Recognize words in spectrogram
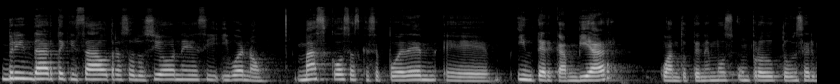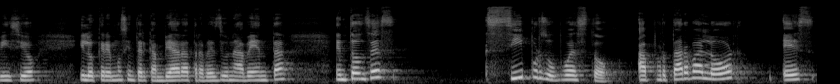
brindarte quizá otras soluciones y, bueno, más cosas que se pueden eh, intercambiar cuando tenemos un producto o un servicio y lo queremos intercambiar a través de una venta. Entonces, sí, por supuesto, aportar valor es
